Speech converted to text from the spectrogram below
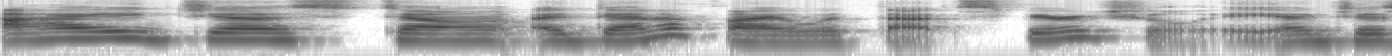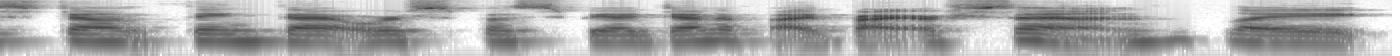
I just don't identify with that spiritually. I just don't think that we're supposed to be identified by our sin. Like,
